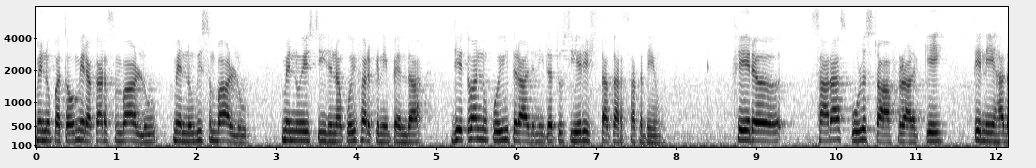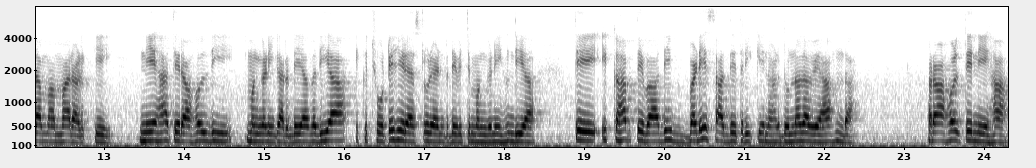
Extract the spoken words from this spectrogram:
ਮੈਨੂੰ ਪਤਾ ਉਹ ਮੇਰਾ ਘਰ ਸੰਭਾਲ ਲੂ, ਮੈਨੂੰ ਵੀ ਸੰਭਾਲ ਲੂ। ਮੈਨੂੰ ਇਸ ਚੀਜ਼ ਨਾਲ ਕੋਈ ਫ਼ਰਕ ਨਹੀਂ ਪੈਂਦਾ। ਜੇ ਤੁਹਾਨੂੰ ਕੋਈ ਇਤਰਾਜ਼ ਨਹੀਂ ਤਾਂ ਤੁਸੀਂ ਇਹ ਰਿਸ਼ਤਾ ਕਰ ਸਕਦੇ ਹੋ। ਫਿਰ ਸਾਰਾ ਸਕੂਲ ਸਟਾਫ ਰਲ ਕੇ ਤੇ ਨੇਹਾ ਦਾ ਮਾਮਾ ਰਲ ਕੇ ਨੇਹਾ ਤੇ ਰਾਹੁਲ ਦੀ ਮੰਗਣੀ ਕਰਦੇ ਆ। ਵਧੀਆ, ਇੱਕ ਛੋਟੇ ਜਿਹੇ ਰੈਸਟੋਰੈਂਟ ਦੇ ਵਿੱਚ ਮੰਗਣੀ ਹੁੰਦੀ ਆ ਤੇ ਇੱਕ ਹਫ਼ਤੇ ਬਾਅਦ ਹੀ ਬੜੇ ਸਾਦੇ ਤਰੀਕੇ ਨਾਲ ਦੋਨਾਂ ਦਾ ਵਿਆਹ ਹੁੰਦਾ। ਰਾਹੁਲ ਤੇ ਨੇਹਾ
